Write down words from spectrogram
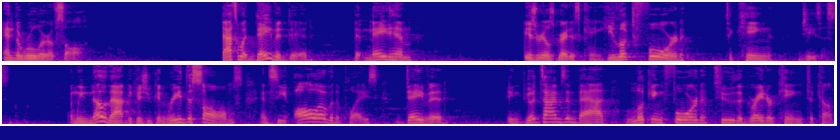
and the ruler of Saul. That's what David did that made him Israel's greatest king. He looked forward to King Jesus. And we know that because you can read the Psalms and see all over the place David, in good times and bad, looking forward to the greater king to come.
